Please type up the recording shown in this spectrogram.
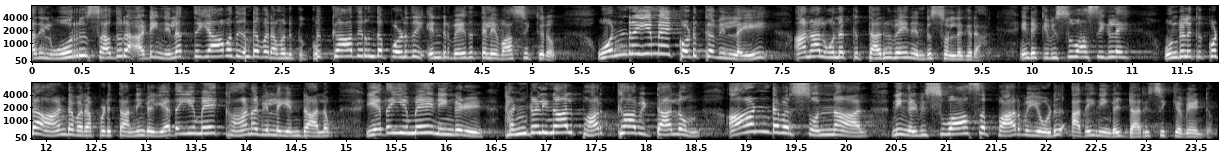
அதில் ஒரு சதுர அடி நிலத்தையாவது ஆண்டவர் அவனுக்கு கொடுக்காதிருந்த பொழுது என்று வேதத்திலே வாசிக்கிறோம். ஒன்றையுமே கொடுக்கவில்லை ஆனால் உனக்கு தருவேன் என்று சொல்லுகிறார். இன்றைக்கு விசுவாசிகளே உங்களுக்கு கூட ஆண்டவர் அப்படித்தான். நீங்கள் எதையுமே காணவில்லை என்றாலும் எதையுமே நீங்கள் கண்களினால் பார்க்காவிட்டாலும் ஆண்டவர் சொன்னால் நீங்கள் விசுவாச பார்வையோடு அதை நீங்கள் தரிசிக்க வேண்டும்.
